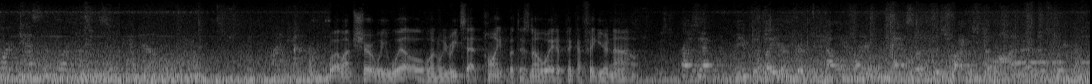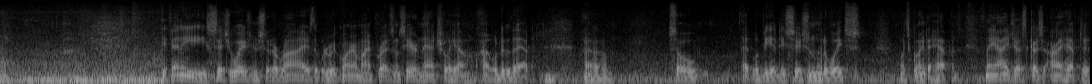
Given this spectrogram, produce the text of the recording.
court and ask the court for a specific amount. Fine. Well, I'm sure we will when we reach that point, but there's no way to pick a figure now. Mr. President, will you delay your trip to California with Chancellor if the strike is still on this week? If any situation should arise that would require my presence here, naturally, I, I will do that. Uh, so that would be a decision that awaits what's going to happen. May I just, because I have to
